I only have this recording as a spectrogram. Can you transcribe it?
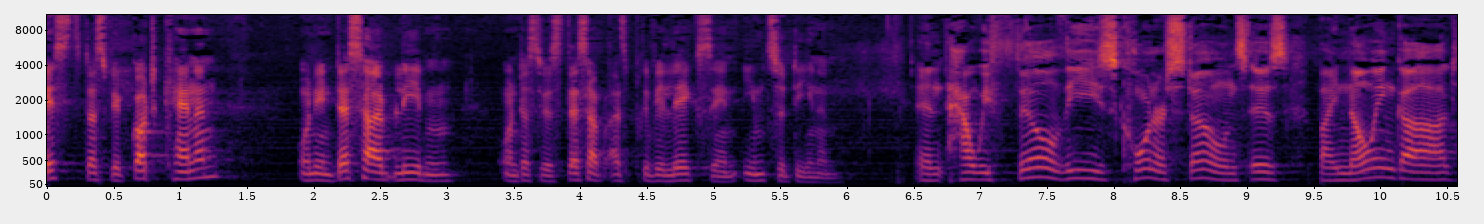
ist, dass wir Gott kennen und ihn deshalb lieben und dass wir es deshalb als Privileg sehen, ihm zu dienen. And how we fill these cornerstones is by knowing God,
